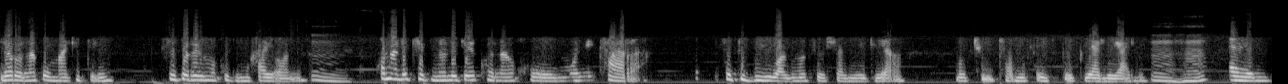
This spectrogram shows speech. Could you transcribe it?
le rona ko marketing se se re le mo godimo ga yone. Go na le technology e kgonang go monitora se se buiwang mo social media mo twitter mo facebook yalo yalo. Mm-hmm. And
